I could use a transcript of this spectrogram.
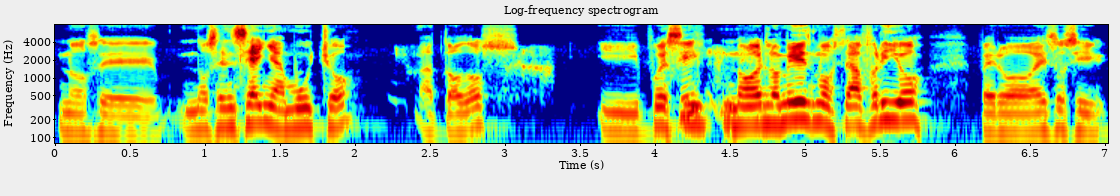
nos, eh, nos enseña mucho a todos. Y pues sí, no es lo mismo, está frío, pero eso sí,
